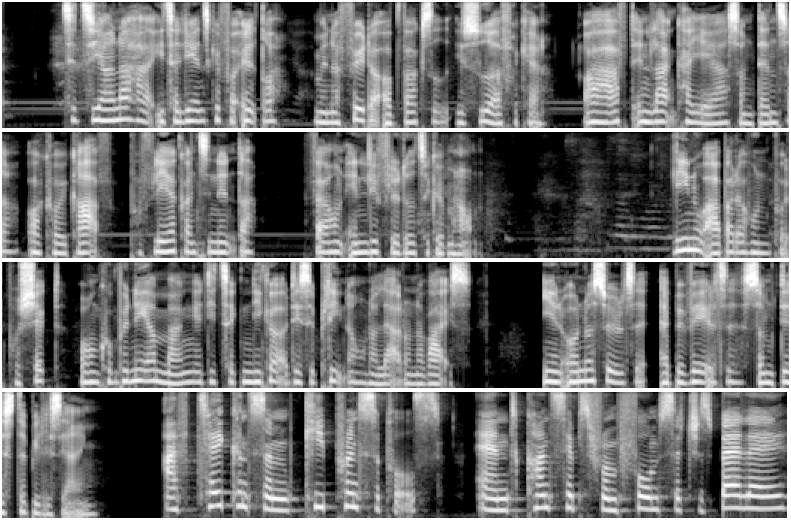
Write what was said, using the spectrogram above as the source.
Tiziana har italienske forældre, men er født og opvokset i Sydafrika og har haft en lang karriere som danser og koreograf på flere kontinenter, før hun endelig flyttede til København. Lige nu arbejder hun på et projekt, hvor hun kombinerer mange af de teknikker og discipliner, hun har lært undervejs, i en undersøgelse af bevægelse som destabilisering. I've taken some key principles and concepts from forms such as ballet,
